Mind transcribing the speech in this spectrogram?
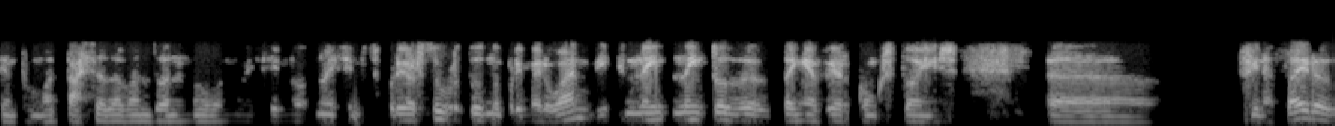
sempre uma taxa de abandono no, no, ensino, no ensino, superior, sobretudo no primeiro ano, e que nem, nem toda tem a ver com questões uh, financeiras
